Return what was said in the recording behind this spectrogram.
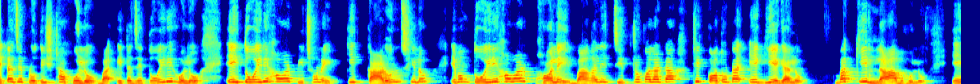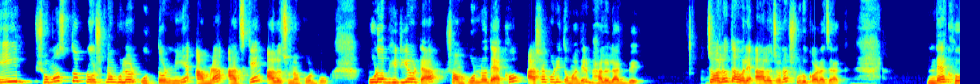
এটা যে প্রতিষ্ঠা হলো বা এটা যে তৈরি হলো, এই তৈরি হওয়ার পিছনে কি কারণ ছিল এবং তৈরি হওয়ার ফলে বাঙালি চিত্রকলাটা ঠিক কতটা এগিয়ে গেল? বা কি লাভ হলো? এই সমস্ত প্রশ্নগুলোর উত্তর নিয়ে আমরা আজকে আলোচনা করব। পুরো ভিডিওটা সম্পূর্ণ দেখো, আশা করি তোমাদের ভালো লাগবে। চলো তাহলে আলোচনা শুরু করা যাক। দেখো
